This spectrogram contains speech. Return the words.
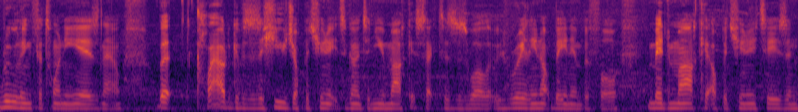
ruling for 20 years now. But cloud gives us a huge opportunity to go into new market sectors as well that we've really not been in before. Mid-market opportunities, and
